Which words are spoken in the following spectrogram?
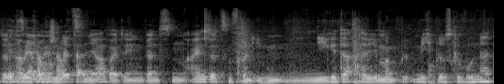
Das habe ich auch im letzten hat. Jahr bei den ganzen Einsätzen von ihm nie gedacht. Da habe ich immer mich bloß gewundert.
